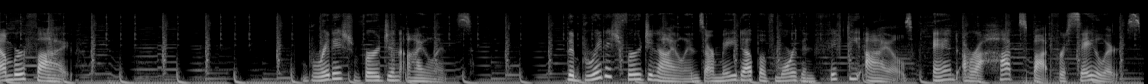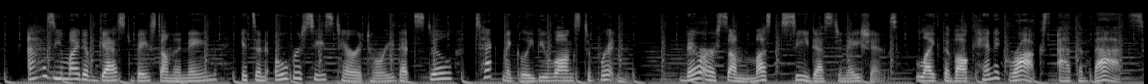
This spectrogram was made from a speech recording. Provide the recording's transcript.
Number 5. British Virgin Islands. The British Virgin Islands are made up of more than 50 isles and are a hotspot for sailors. As you might have guessed based on the name, it's an overseas territory that still technically belongs to Britain. There are some must-see destinations, like the volcanic rocks at the Baths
